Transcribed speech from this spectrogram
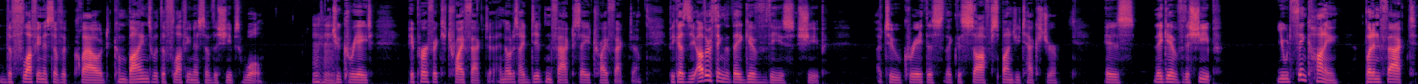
the fluffiness of the cloud combines with the fluffiness of the sheep's wool Mhm. to create a perfect trifecta. And notice I did in fact say trifecta because the other thing that they give these sheep uh, to create this like this soft spongy texture is they give the sheep you would think honey, but in fact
